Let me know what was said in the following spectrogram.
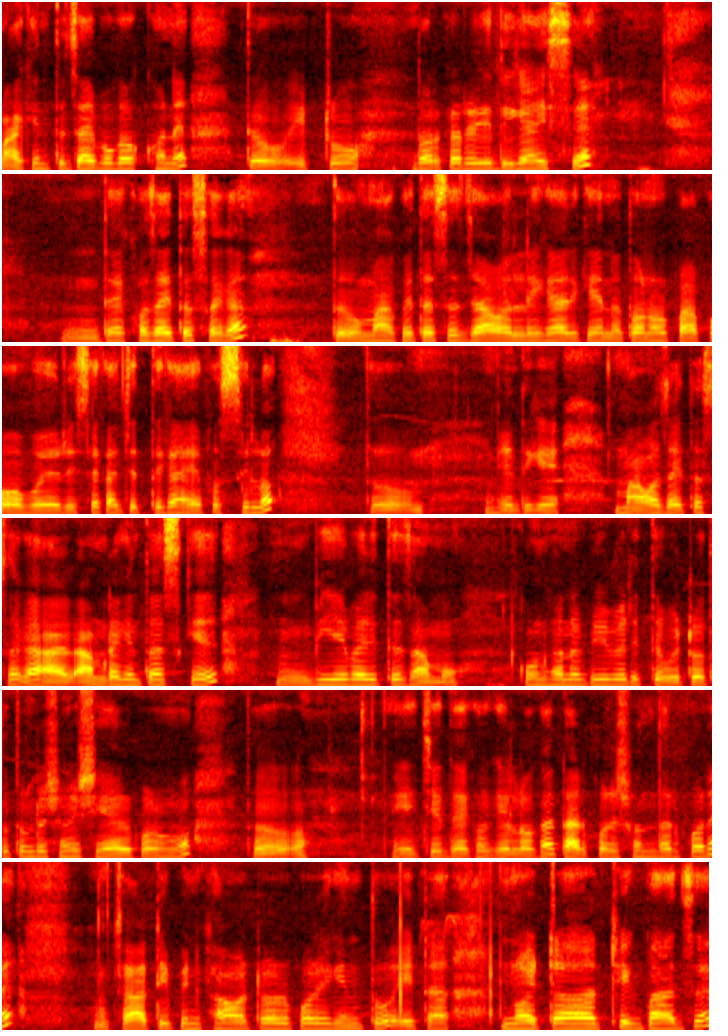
মা কিন্তু যাইব কক্ষণে, তো একটু দরকারই এদিকে আইছে দেখো যাইতেছে গা। তো মা কইতেছে যাওয়ার লেগে আর কি নতুন ওর পাপাও বয়ে রয়েছে কাজের থেকে আয়া পড়ছিল। তো এদিকে মাও যাইতেছে আর আমরা কিন্তু আজকে বিয়ে বাড়িতে যাব কোনখানে বিয়ে বাড়িতে? ওইটাও তো তোমাদের সঙ্গে শেয়ার করব তো এই যে দেখো গেল গা, তারপরে সন্ধ্যার পরে চা টিফিন খাওয়া টাওয়ার পরে কিন্তু এটা নয়টা ঠিক বাজে,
